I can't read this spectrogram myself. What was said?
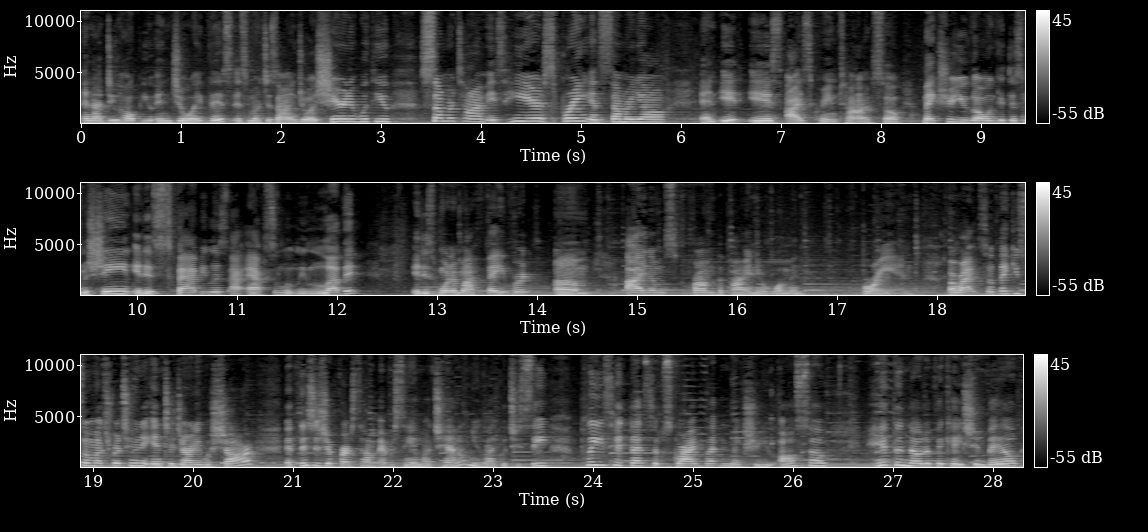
and I do hope you enjoyed this as much as I enjoyed sharing it with you. Summertime is here, spring and summer, y'all, and it is ice cream time. So make sure you go and get this machine. It is fabulous. I absolutely love it. It is one of my favorite um, items from the Pioneer Woman brand. All right, so thank you so much for tuning into Journey with Char. If this is your first time ever seeing my channel and you like what you see, please hit that subscribe button. Make sure you also hit the notification bell.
